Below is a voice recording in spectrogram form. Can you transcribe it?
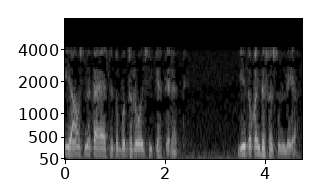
या उसने कहा, ऐसे तो बुद्ध रोज ही कहते रहते। ये तो कई दफे सुन लिया।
